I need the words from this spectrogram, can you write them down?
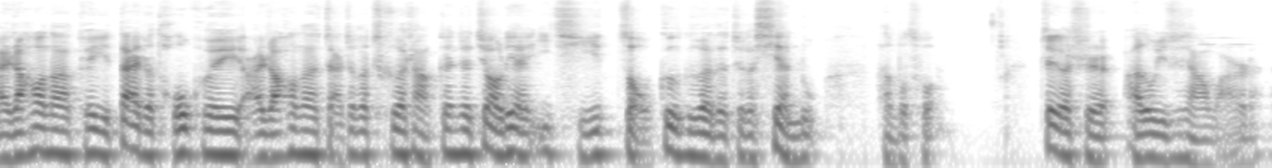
哎，然后呢可以戴着头盔，哎，然后呢在这个车上跟着教练一起走各个的这个线路，很不错。这个是阿杜一直想玩的。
